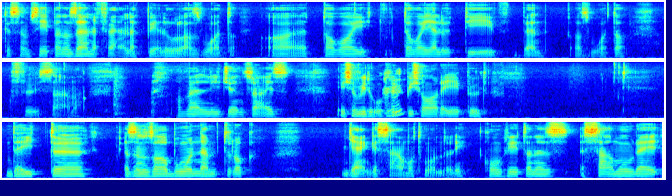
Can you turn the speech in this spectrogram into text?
Köszönöm szépen. Az NFL-nek például az volt a, a tavaly, tavaly előtti évben az volt a, a fő száma a When Legends Rise, és a videóklip uh-huh. is arra épült. De itt ezen az albumon nem tudok gyenge számot mondani. Konkrétan ez, ez számomra egy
